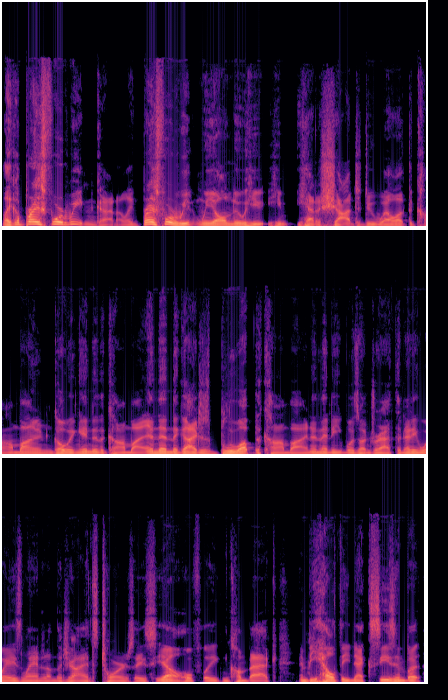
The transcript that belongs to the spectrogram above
like a Bryce Ford Wheaton kind of like Bryce Ford Wheaton. We all knew he, he he had a shot to do well at the combine going into the combine, and then the guy just blew up the combine, and then he was undrafted anyways, landed on the Giants, torn his ACL. Hopefully, he can come back and be healthy next season. But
